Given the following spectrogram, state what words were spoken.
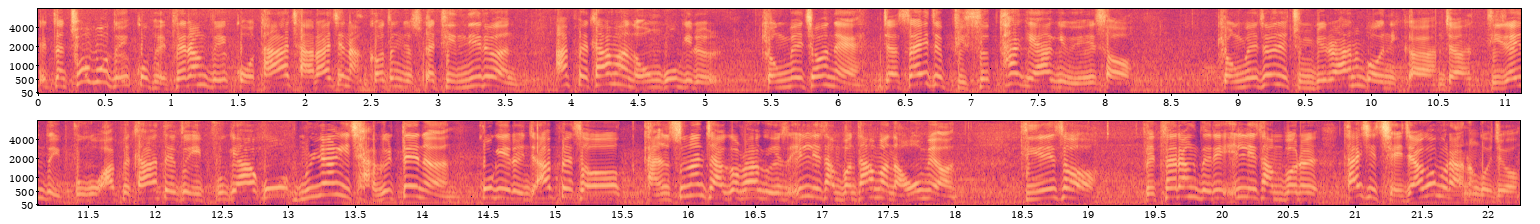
일단 초보도 있고 베테랑도 있고 다 잘하진 않거든요. 그러니까 뒷일은 앞에 담아 놓은 고기를 경매 전에 이제 사이즈 비슷하게 하기 위해서 경매 전에 준비를 하는 거니까 이제 디자인도 이쁘고 앞에 다대도 이쁘게 하고 물량이 작을 때는 고기를 이제 앞에서 단순한 작업을 하기 위해서 1, 2, 3번 담아 나오면 뒤에서 베테랑들이 1, 2, 3번을 다시 재작업을 하는 거죠.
